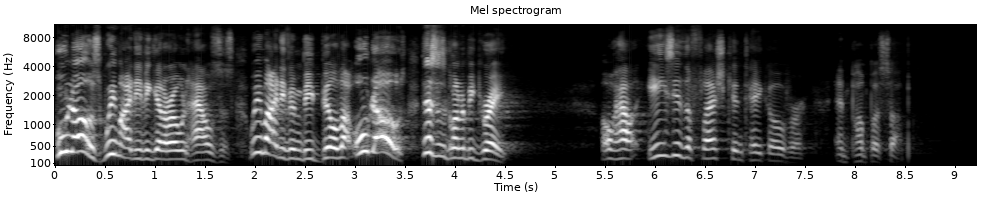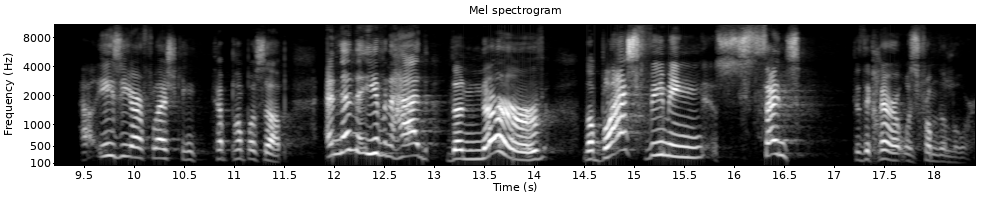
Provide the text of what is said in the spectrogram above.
Who knows? We might even get our own houses. We might even be built up. Who knows? This is gonna be great. Oh, how easy the flesh can take over and pump us up. How easy our flesh can pump us up. And then they even had the nerve, the blaspheming sense to declare it was from the Lord.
